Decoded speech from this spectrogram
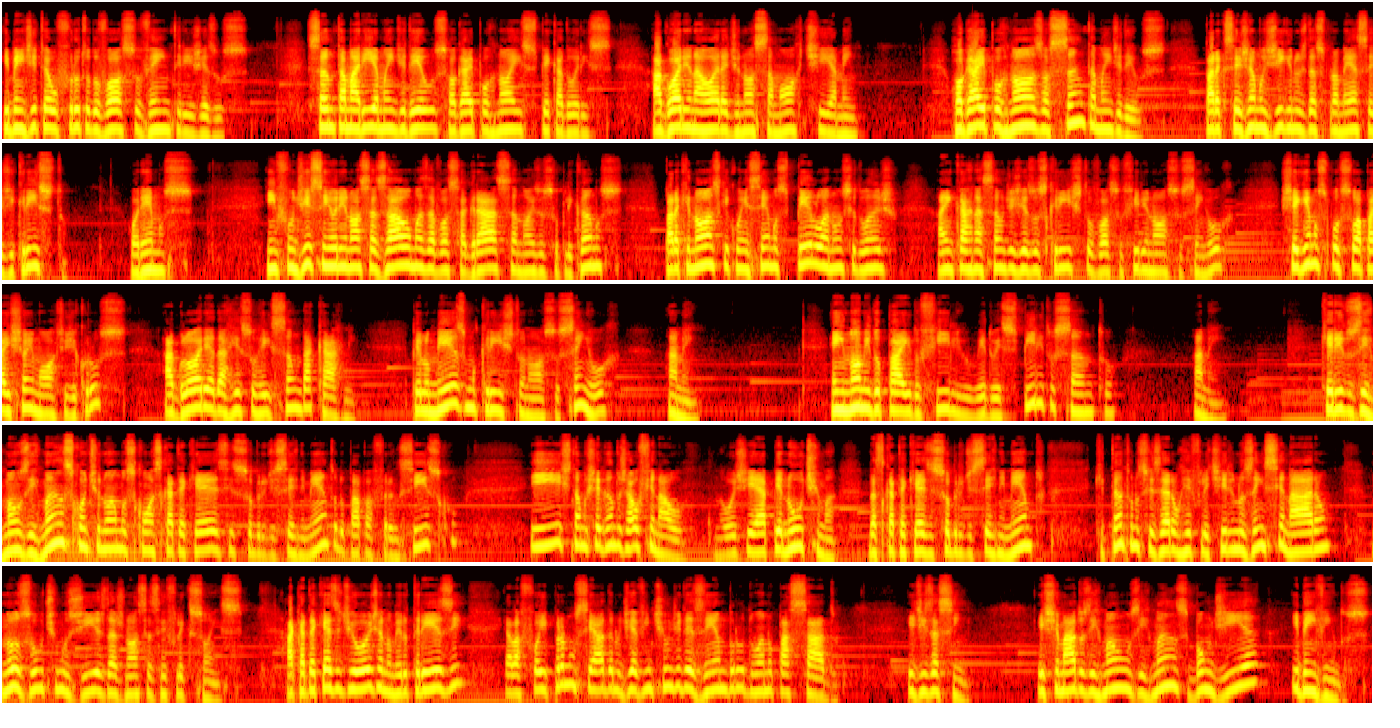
e bendito é o fruto do vosso ventre, Jesus. Santa Maria, Mãe de Deus, rogai por nós, pecadores, agora e na hora de nossa morte. Amém. Rogai por nós, ó Santa Mãe de Deus, para que sejamos dignos das promessas de Cristo. Oremos. Infundi, Senhor, em nossas almas a vossa graça, nós o suplicamos, para que nós que conhecemos pelo anúncio do anjo a encarnação de Jesus Cristo, vosso Filho e nosso Senhor, cheguemos por sua paixão e morte de cruz a glória da ressurreição da carne, pelo mesmo Cristo nosso Senhor. Amém. Em nome do Pai, do Filho e do Espírito Santo. Amém. Queridos irmãos e irmãs, continuamos com as catequeses sobre o discernimento do Papa Francisco e estamos chegando já ao final. Hoje é a penúltima das catequeses sobre o discernimento que tanto nos fizeram refletir e nos ensinaram nos últimos dias das nossas reflexões. A catequese de hoje, a número 13, ela foi pronunciada no dia 21 de dezembro do ano passado e diz assim: Estimados irmãos e irmãs, bom dia e bem-vindos.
